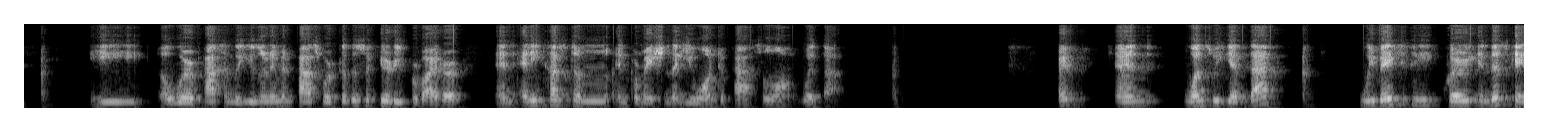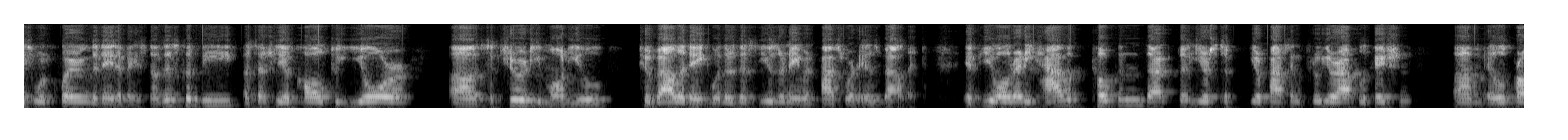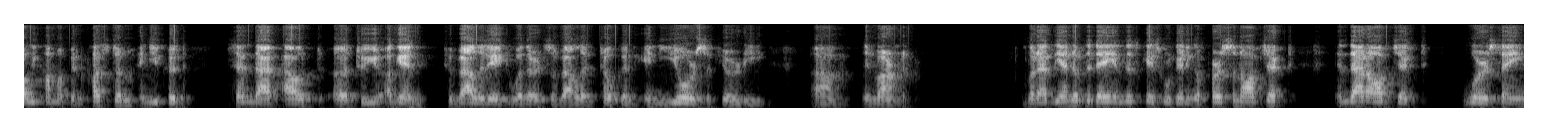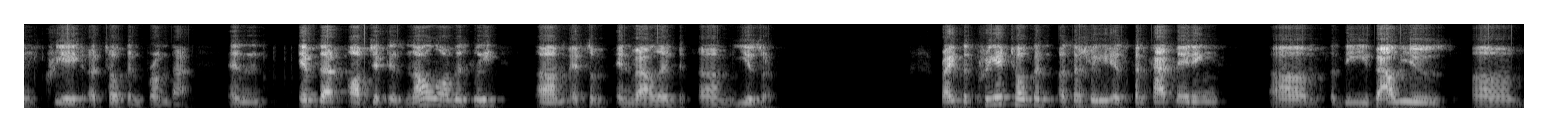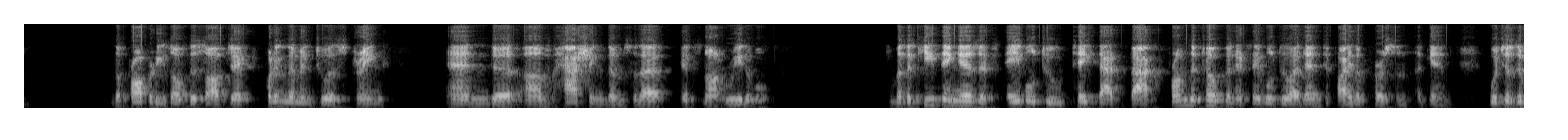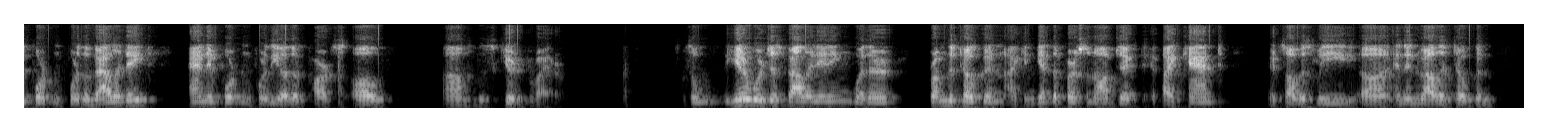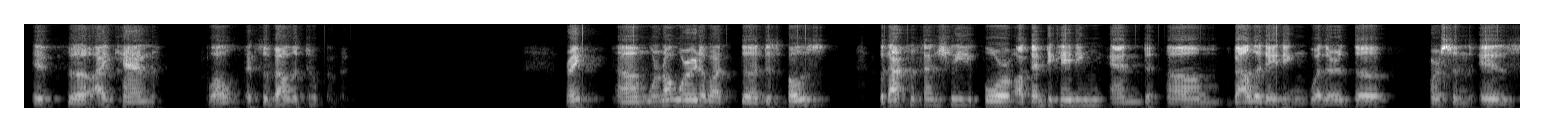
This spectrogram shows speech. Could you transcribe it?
he uh, we're passing the username and password to the security provider and any custom information that you want to pass along with that. Right? And once we get that, we basically query, in this case, we're querying the database. Now, this could be essentially a call to your uh, security module to validate whether this username and password is valid. If you already have a token that you're, you're passing through your application, um, it'll probably come up in custom, and you could send that out uh, to you, again, to validate whether it's a valid token in your security um, environment. But at the end of the day, in this case, we're getting a person object, and that object, we're saying create a token from that. And if that object is null, obviously, um, it's an invalid um, user. Right? The create token essentially is concatenating um, the values, um, the properties of this object, putting them into a string, and uh, um, hashing them so that it's not readable. But the key thing is it's able to take that back from the token. It's able to identify the person again, which is important for the validate and important for the other parts of um, the security provider. So here we're just validating whether from the token I can get the person object. If I can't, it's obviously uh, an invalid token. If uh, I can, well, it's a valid token then. Right? Um, we're not worried about the dispose but that's essentially for authenticating and um, validating whether the person is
